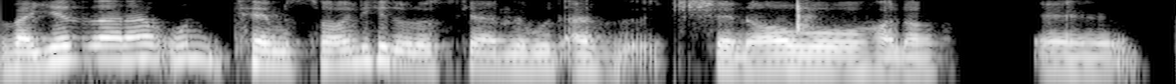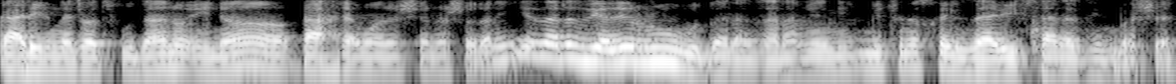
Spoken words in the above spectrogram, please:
و یه ذرم اون تمثالی که درست کرده بود از شنا و حالا غریق نجات بودن و اینا قهرمان شنا شدن یه ذره زیادی رو بود به نظرم. یعنی می‌تونست خیلی ظریفتر از این باشه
